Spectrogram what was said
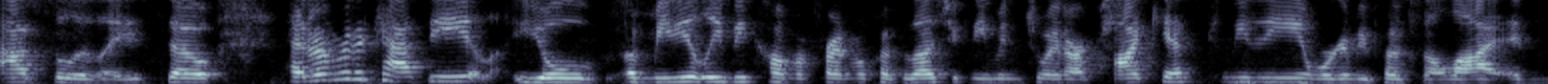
Absolutely. So head over to Kasidie. You'll immediately become a friend request with us. You can even join our podcast community, and we're to be posting a lot in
